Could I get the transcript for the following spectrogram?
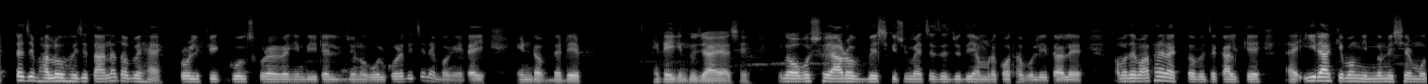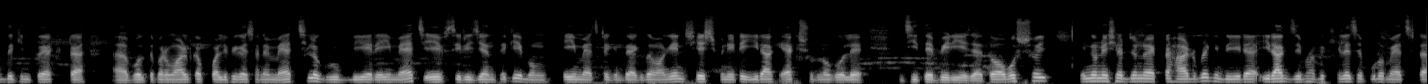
একটা যে ভালো হয়েছে তা না। তবে হ্যাঁ প্রলিফিক গোল স্কোরাররা কিন্তু ইটালির জন্য গোল করে দিচ্ছেন এবং এটাই এন্ড অফ দ্য ডে এটাই কিন্তু যায় আছে। কিন্তু অবশ্যই আরও বেশ কিছু ম্যাচেসের যদি আমরা কথা বলি, তাহলে আমাদের মাথায় রাখতে হবে যে কালকে ইরাক এবং ইন্দোনেশিয়ার মধ্যে কিন্তু একটা বলতে পারো ওয়ার্ল্ড কাপ কোয়ালিফিকেশনের ম্যাচ ছিল গ্রুপ ডি এর। এই ম্যাচ এএফসি রিজিয়ন থেকে এবং এই ম্যাচটা কিন্তু একদম আগেন শেষ মিনিটে ইরাক এক শূন্য গোলে জিতে বেরিয়ে যায়। তো অবশ্যই ইন্দোনেশিয়ার জন্য একটা হার্ড ব্রেক কিন্তু ইরা, ইরাক যেভাবে খেলেছে পুরো ম্যাচটা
